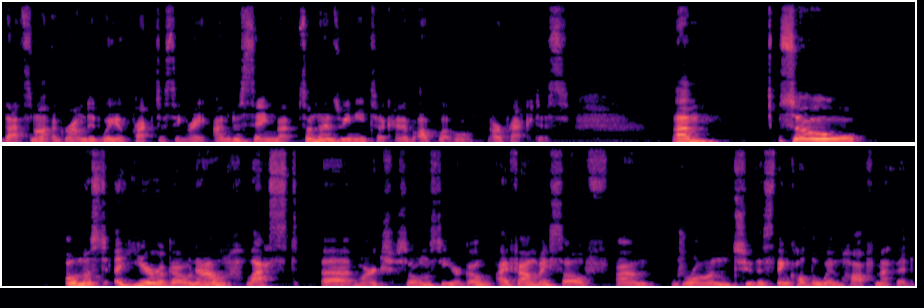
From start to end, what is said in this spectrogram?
that's not a grounded way of practicing right i'm just saying that sometimes we need to kind of up level our practice um so almost a year ago now last uh, March, so almost a year ago, I found myself um, drawn to this thing called the Wim Hof method.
